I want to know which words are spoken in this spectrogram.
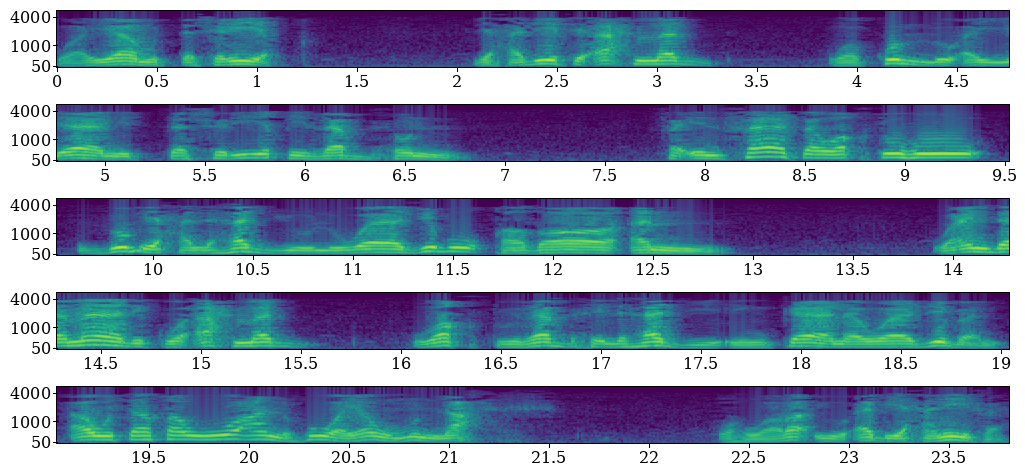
وأيام التشريق لحديث أحمد وكل أيام التشريق ذبح. فإن فات وقته ذبح الهدي الواجب قضاء. وعند مالك وأحمد وقت ذبح الهدي إن كان واجبا أو تطوعا هو يوم النحر. وهو رأي أبي حنيفة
